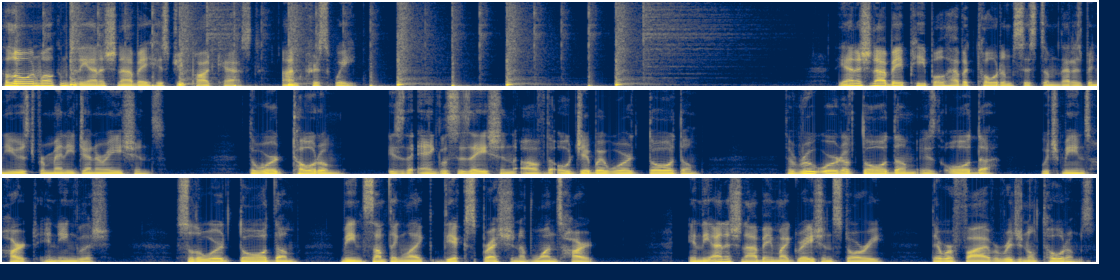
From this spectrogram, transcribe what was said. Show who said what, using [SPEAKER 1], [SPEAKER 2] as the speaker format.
[SPEAKER 1] Hello and welcome to the Anishinaabe History Podcast. I'm Chris Waite. The Anishinaabe people have a totem system that has been used for many generations. The word totem is the anglicization of the Ojibwe word doodem. The root word of totem is oda, which means heart in English. So the word totem means something like the expression of one's heart. In the Anishinaabe migration story, there were five original totems.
